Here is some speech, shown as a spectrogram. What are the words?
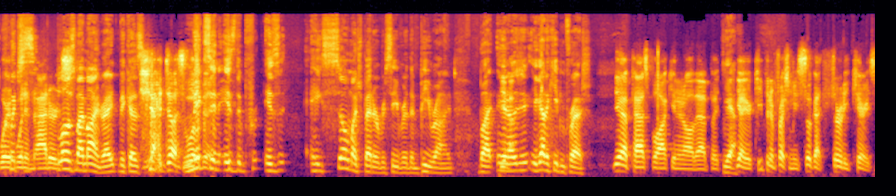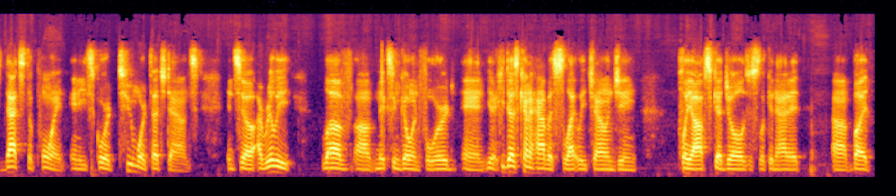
where Which when it matters, blows my mind, right? Because yeah, it does. Mixon bit. is the is a so much better receiver than Perine, but you yeah. know you, you got to keep him fresh. Yeah, pass blocking and all that, but yeah, yeah, you're keeping him fresh. I mean, he's still got 30 carries. That's the point, and he scored two more touchdowns. And so I really love uh, Mixon going forward. And you know, he does kind of have a slightly challenging playoff schedule. Just looking at it, uh, but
